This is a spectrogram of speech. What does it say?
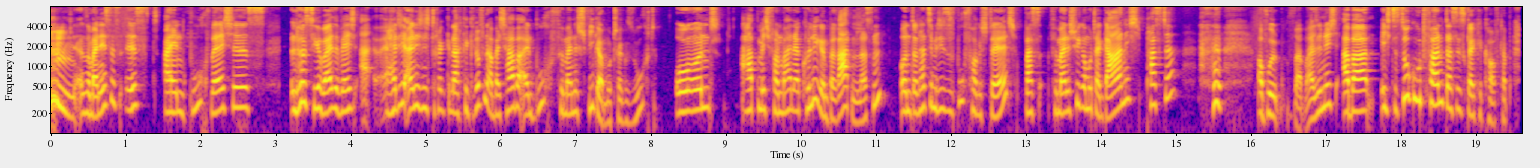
Also mein nächstes ist ein Buch, welches lustigerweise ich, hätte ich eigentlich nicht direkt nachgegriffen, aber ich habe ein Buch für meine Schwiegermutter gesucht und habe mich von meiner Kollegin beraten lassen. Und dann hat sie mir dieses Buch vorgestellt, was für meine Schwiegermutter gar nicht passte. Obwohl, weiß ich nicht, aber ich das so gut fand, dass ich es gleich gekauft habe.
